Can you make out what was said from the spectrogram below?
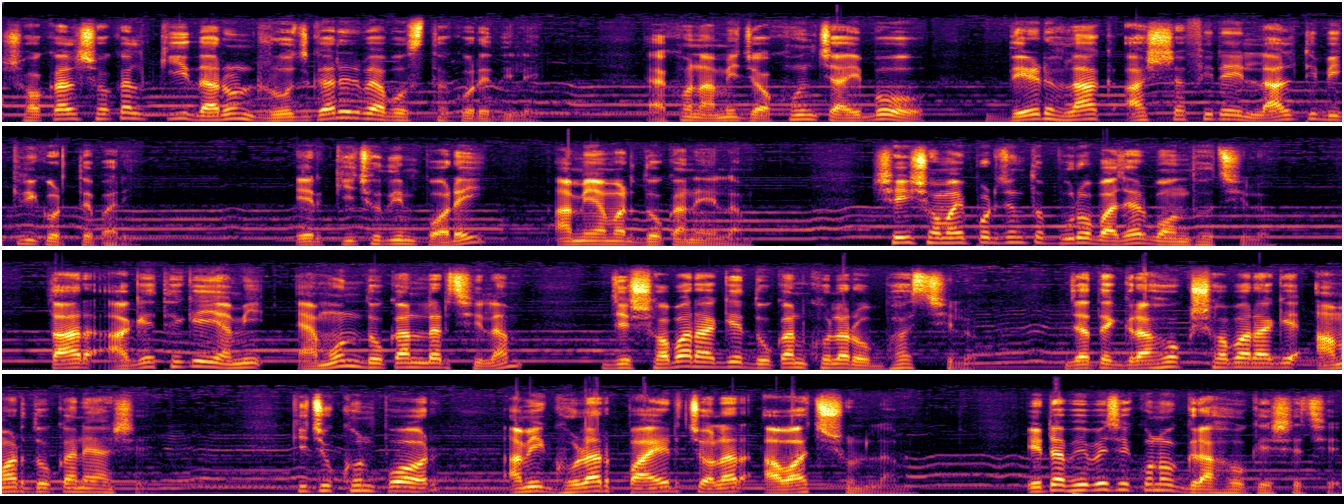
সকাল সকাল কি দারুণ রোজগারের ব্যবস্থা করে দিলে। এখন আমি যখন চাইব, দেড় লাখ আশরাফির এই লালটি বিক্রি করতে পারি। এর কিছুদিন পরেই আমি আমার দোকানে এলাম। সেই সময় পর্যন্ত পুরো বাজার বন্ধ ছিল। তার আগে থেকেই আমি এমন দোকানদার ছিলাম যে সবার আগে দোকান খোলার অভ্যাস ছিল, যাতে গ্রাহক সবার আগে আমার দোকানে আসে। কিছুক্ষণ পর আমি ঘোড়ার পায়ের চলার আওয়াজ শুনলাম। এটা ভেবেছে কোনো গ্রাহক এসেছে।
